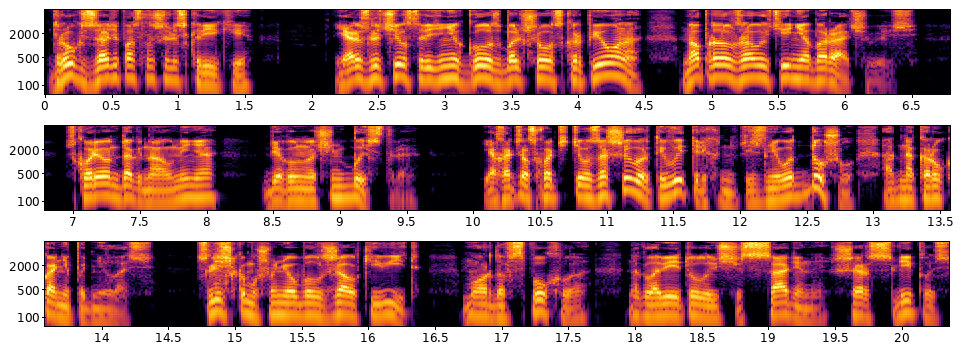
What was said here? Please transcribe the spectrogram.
Вдруг сзади послышались крики. Я различил среди них голос большого скорпиона, но продолжал идти, не оборачиваясь. Вскоре он догнал меня, бегал он очень быстро. Я хотел схватить его за шиворот и вытряхнуть из него душу, однако рука не поднялась. Слишком уж у него был жалкий вид. Морда вспухла, на голове и туловище ссадины, шерсть слиплась,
